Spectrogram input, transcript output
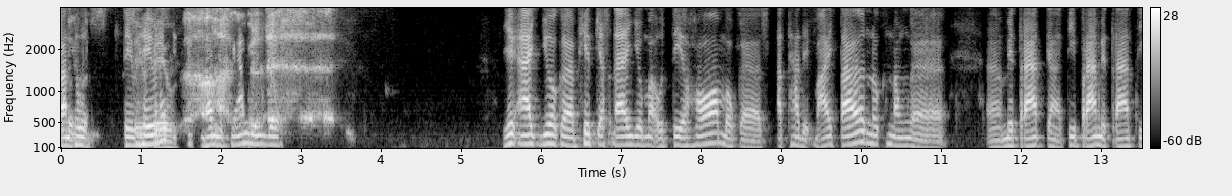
បានធ្វើទាវហ៊ីវហ្នឹងអន្តកម្មយើងយកយើងអាចយកភាពជាក់ស្ដែងយកមកឧទាហរណ៍មកអត្ថាធិប្បាយតើនៅក្នុងមេត្រាទី5មេត្រាទី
